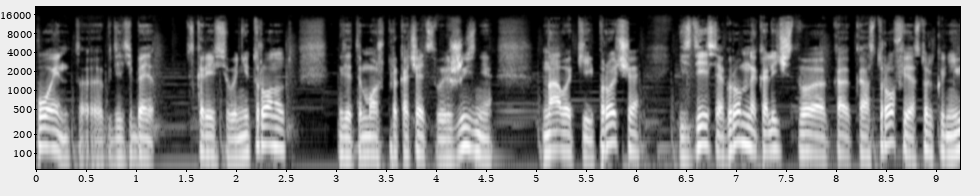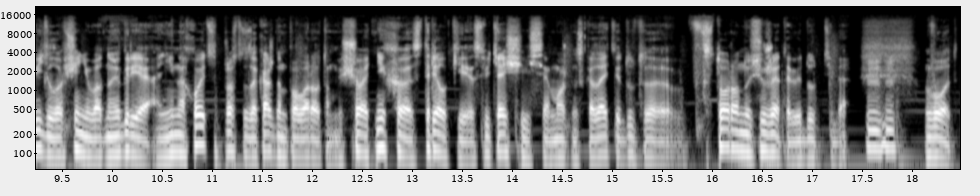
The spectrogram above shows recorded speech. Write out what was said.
point, э, где тебя, скорее всего, не тронут, где ты можешь прокачать свои жизни, навыки и прочее. И здесь огромное количество ко- костров я столько не видел вообще ни в одной игре. Они находятся просто за каждым поворотом. Еще от них э, стрелки светящиеся, можно сказать, идут э, в сторону сюжета, ведут тебя. Мгм. Вот.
